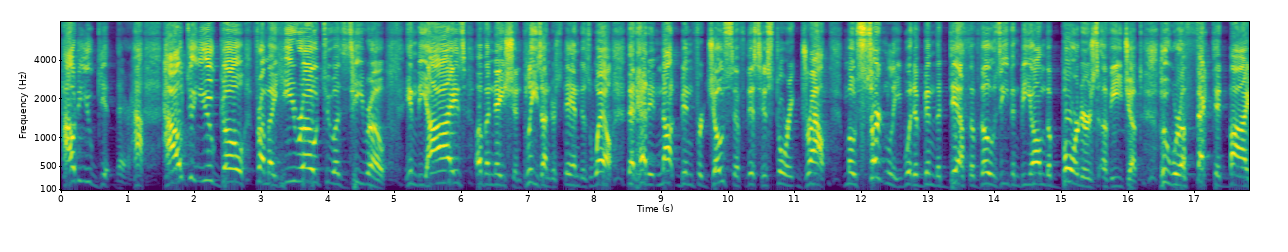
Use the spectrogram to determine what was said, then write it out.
How do you get there? How, how do you go from a hero to a zero in the eyes of a nation? Please understand as well that had it not been for Joseph, this historic drought most certainly would have been the death of those even beyond the borders of Egypt who were affected by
